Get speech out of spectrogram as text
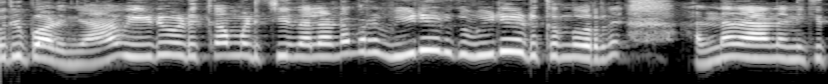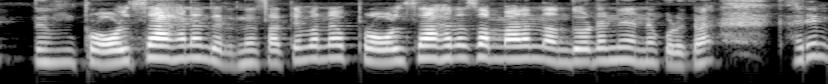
ഒരുപാട് ഞാൻ വീഡിയോ എടുക്കാൻ പഠിച്ചിരുന്നാലും അണ്ണൻ പറഞ്ഞു വീഡിയോ എടുക്കും വീഡിയോ എടുക്കുമെന്ന് പറഞ്ഞ് അണ്ണനാണ് എനിക്ക് പ്രോത്സാഹനം തരുന്നത്. സത്യം പറഞ്ഞാൽ പ്രോത്സാഹന സമ്മാനം നന്ദോടന് തന്നെ കൊടുക്കണം. കാര്യം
